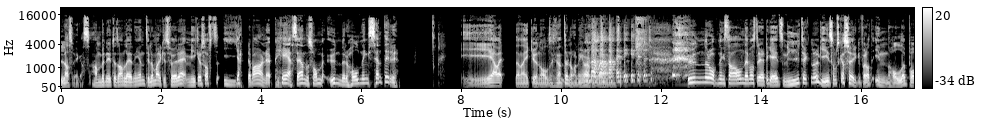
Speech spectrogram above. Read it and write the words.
Las Vegas. Han benyttet anledningen til å markedsføre Microsofts hjertebarn, PC-en, som underholdningssenter. Ja vel. Den er ikke underholdningssenter nå lenger, i hvert fall. Under åpningstalen demonstrerte Gates ny teknologi som skal sørge for at innholdet på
